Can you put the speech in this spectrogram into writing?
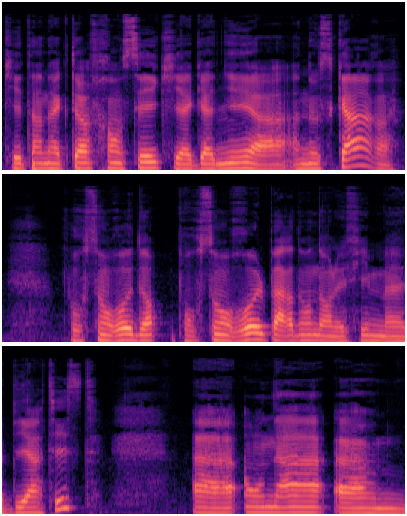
qui est un acteur français qui a gagné euh, un Oscar pour son rôle dans le film euh, The Artist. Euh, on a euh,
